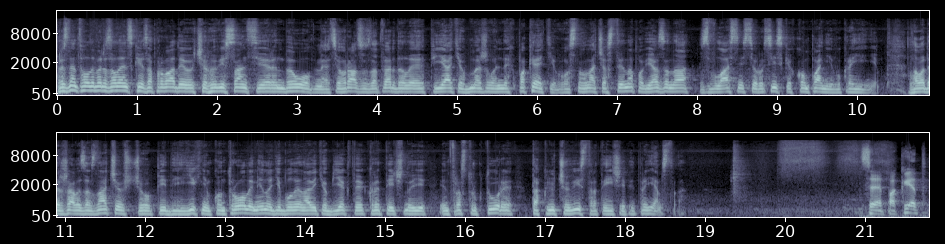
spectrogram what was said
Президент Володимир Зеленський запровадив чергові санкції РНБО. Цього разу затвердили п'ять обмежувальних пакетів. Основна частина пов'язана з власністю російських компаній в Україні. Глава держави зазначив, що під їхнім контролем іноді були навіть об'єкти критичної інфраструктури та ключові стратегічні підприємства. Це пакет,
